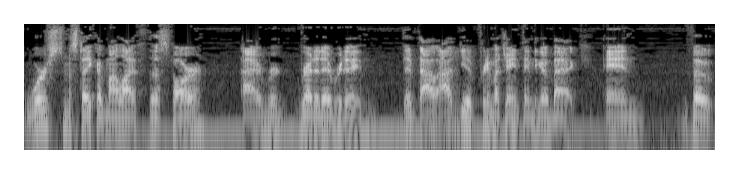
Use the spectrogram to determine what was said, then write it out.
worst mistake of my life thus far. I regret it every day. If I, I'd give pretty much anything to go back and vote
